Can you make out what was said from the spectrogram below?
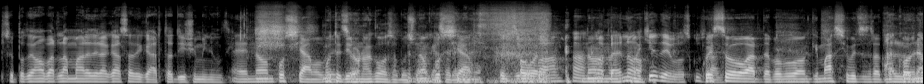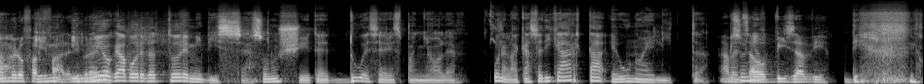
Se, potevamo parlare male della casa di carta a 10 minuti. Eh, non possiamo. Penso. dirò una cosa poi Non di possiamo. carta. Per favore. Ah, vabbè, no, chiedevo, scusate. Questo, guarda, proprio anche Massimo penso sarà d'accordo, Allora, non me lo fa il, fare. il mio caporedattore mi disse: sono uscite due serie spagnole. Una è La Casa di Carta e uno è Elite. Ah, Bisogna- pensavo vis-à-vis. de- no,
